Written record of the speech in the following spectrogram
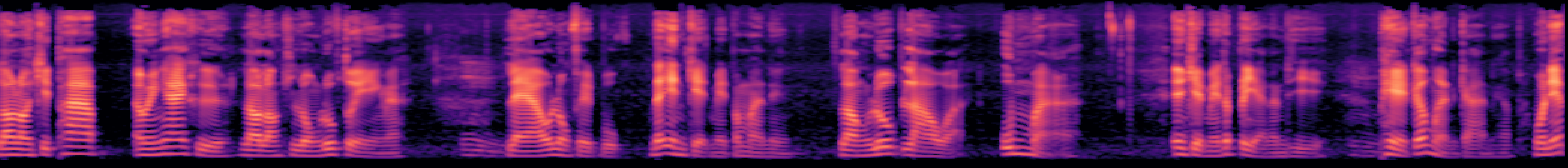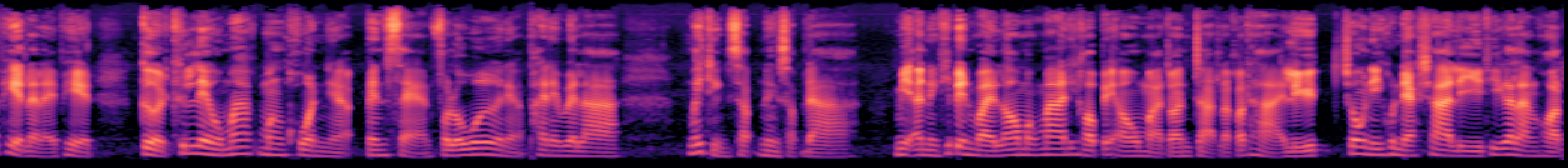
เราลองคิดภาพเอาง่ายๆคือ เราลองลงรูปตัวเองนะอืมแล้วลง Facebook ได้ engagement ประมาณหนึ่งลองรูปเราอะอุ้มหมา engagement จะเปลี่ยนทันที เพจก็เหมือนกันครับ วันนี้เพจหลาย ๆ เพจเกิดขึ้นเร็วมาก บางคนเนี่ยเป็นแสน follower เนี่ยภายในเวลาไม่ถึงสัปหนึ่งสัปดาห์ มีอันหนึงที่เป็นไวรัลมาก ๆ ที่เขาไปเอาหมาจรจัดแล้วก็ถ่าย หรือช่วงนี้คุณแน็กชาลีที่กำลังฮอต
